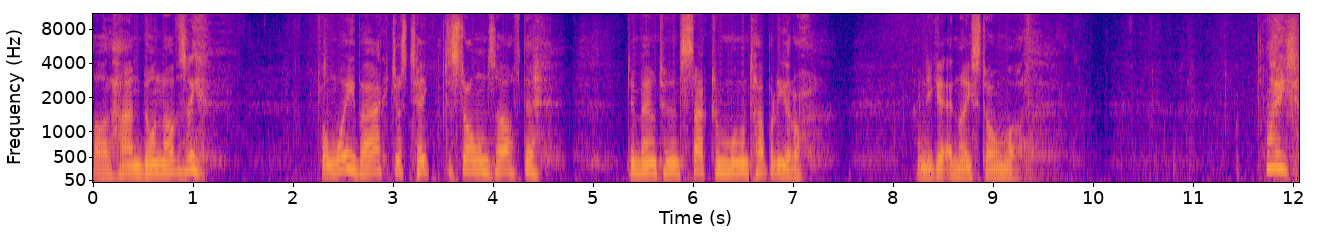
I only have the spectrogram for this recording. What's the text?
All hand done, obviously. From way back, just take the stones off the, the mountain and stack them one on top of the other. And you get a nice stone wall. Right.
